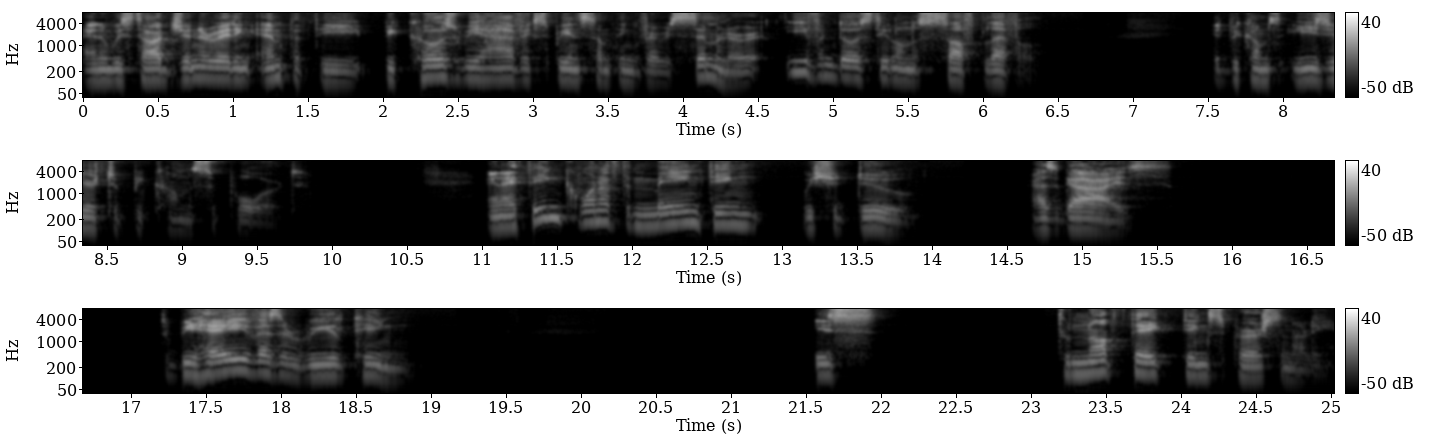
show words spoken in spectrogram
and we start generating empathy because we have experienced something very similar, even though still on a soft level. It becomes easier to become support. And I think one of the main thing we should do as guys to behave as a real king is to not take things personally.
